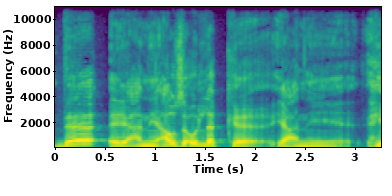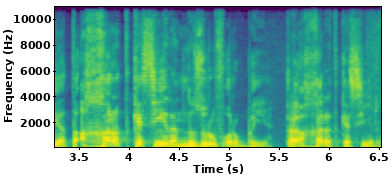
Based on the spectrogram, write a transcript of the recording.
ده يعني عاوز أقول لك يعني هي تأخرت كثيرا لظروف أوروبية. طب. تأخرت كثيرا.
